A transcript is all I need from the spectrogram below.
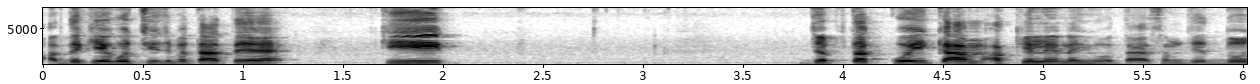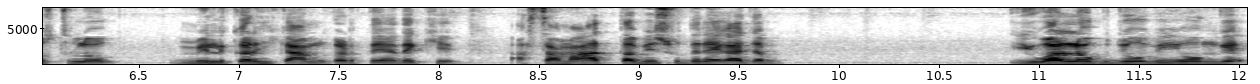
अब देखिए, वो चीज़ बताते हैं कि जब तक कोई काम अकेले नहीं होता है, समझे? दोस्त लोग मिलकर ही काम करते हैं, देखिए, समाज तभी सुधरेगा जब युवा लोग जो भी होंगे,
